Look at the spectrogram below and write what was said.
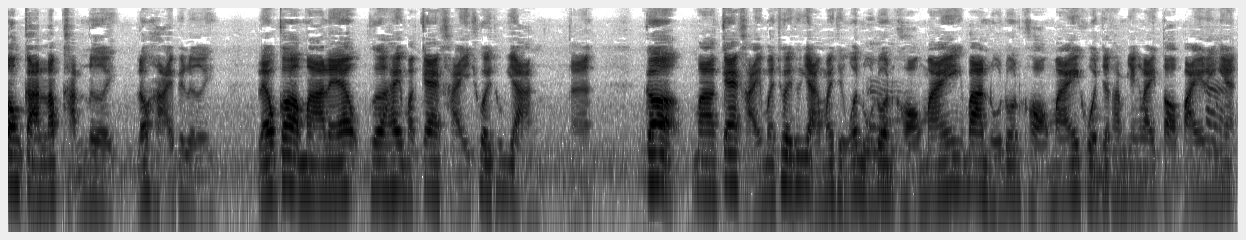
ต้องการรับขันเลย แล้วหายไปเลย แล้วก็มาแล้วเพื่อให้มาแก้ไขช่วยทุกอย่างนะก็มาแก้ไขมาช่วยทุกอย่างหมายถึงว่าหนูโดนของไหมบ้านหนูโดนของไหมควรจะทำอย่างไรต่อไปอะไรเงี้ย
